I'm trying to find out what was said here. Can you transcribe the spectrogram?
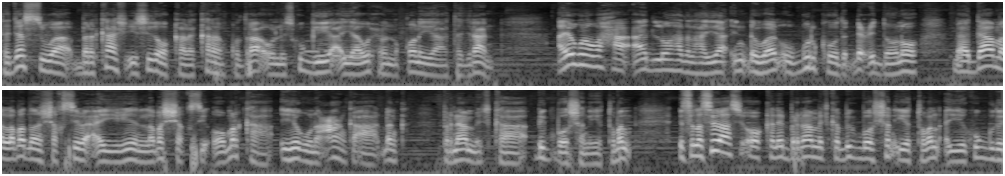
tajaswa barkaash iyo sidoo kale karan kudraa oo laysku geeyey ayaa wuxuu noqonayaa tajraan. Ayaguna waxaa aada loo hadalhayaa in dhowaan uu gurikooda dhici doono maadaama labadan shaqsiba ay yihiin laba shaqsi oo markaa iyaguna caanka ah dhanka barnaamijka big bos shan iyo toban isla sidaas oo kale barnaamijka big bos shan iyo toban ayay ku guda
